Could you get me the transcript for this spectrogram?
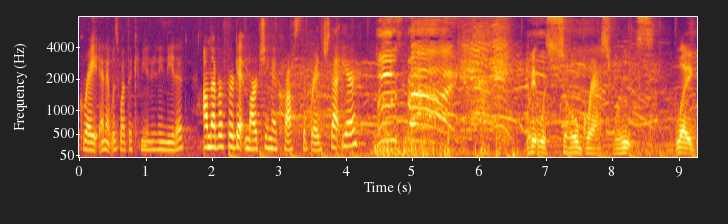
great and it was what the community needed. I'll never forget marching across the bridge that year. Who's Pride? But it was so grassroots. Like,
